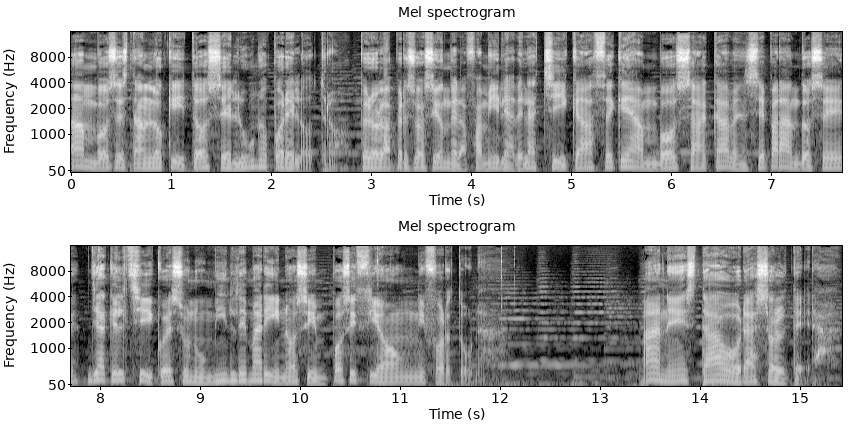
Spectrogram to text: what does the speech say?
Ambos están loquitos el uno por el otro, pero la persuasión de la familia de la chica hace que ambos acaben separándose, ya que el chico es un humilde marino sin posición ni fortuna. Anne está ahora soltera.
